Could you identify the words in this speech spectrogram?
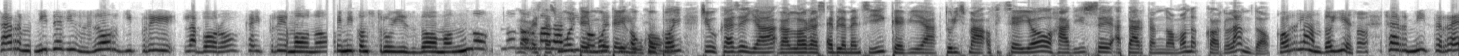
ĉar mi devis zorgi pri laboro kaj pri mono. Kaj mi konstruis domon. No, no, no estas multe multe okupoj. Ĉiu kaze ja valoras eble mencii ke via turisma oficejo havis apartan nomon Corlando. Corlando, jes. Ĉar mi tre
